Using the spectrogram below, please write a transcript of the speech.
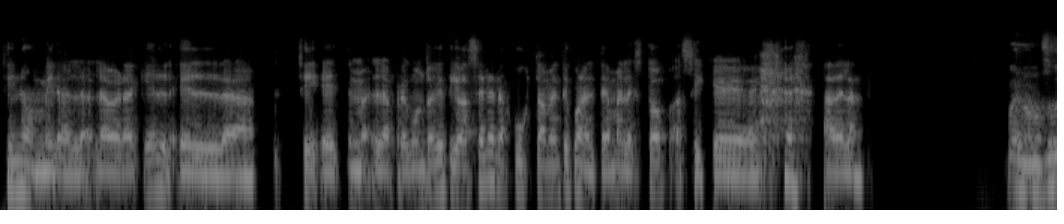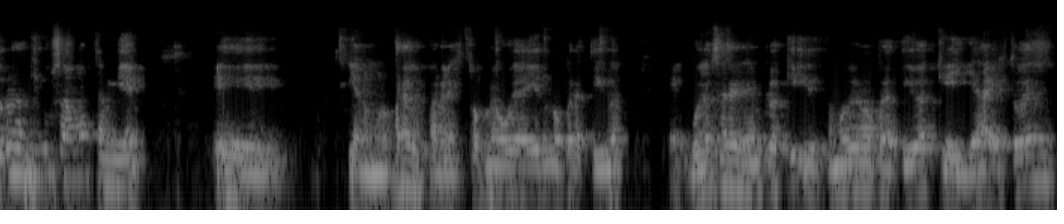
Sí, no, mira, la, verdad que el, el sí, eh, la pregunta que te iba a hacer era justamente con el tema del stop, así que adelante. Bueno, nosotros aquí usamos también, eh, y a lo mejor para el, para el stop me voy a ir a una operativa, eh, voy a hacer el ejemplo aquí y después me voy a una operativa que ya, esto es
